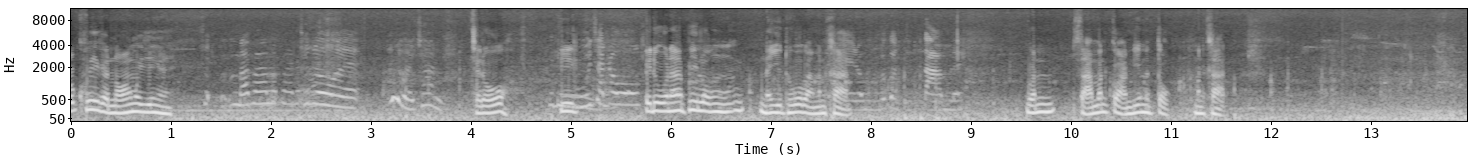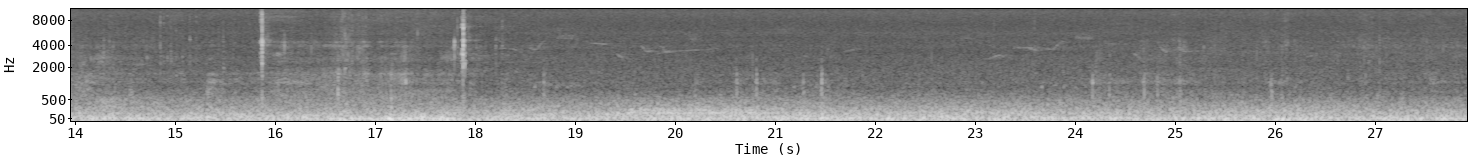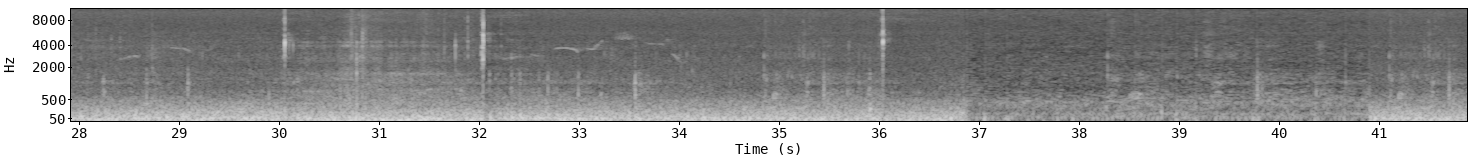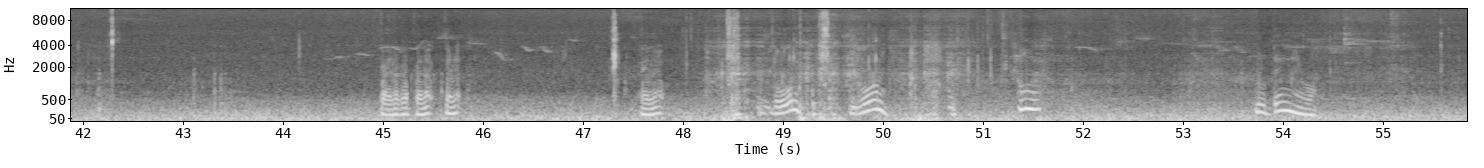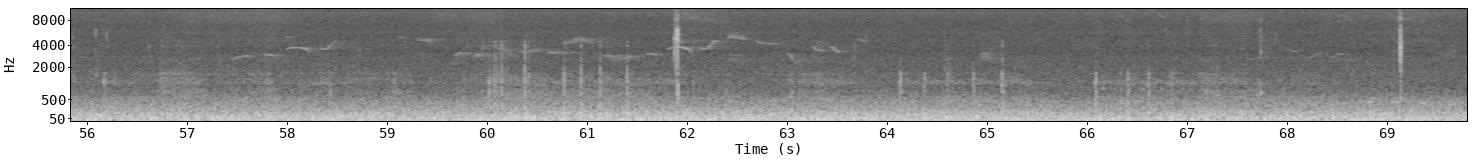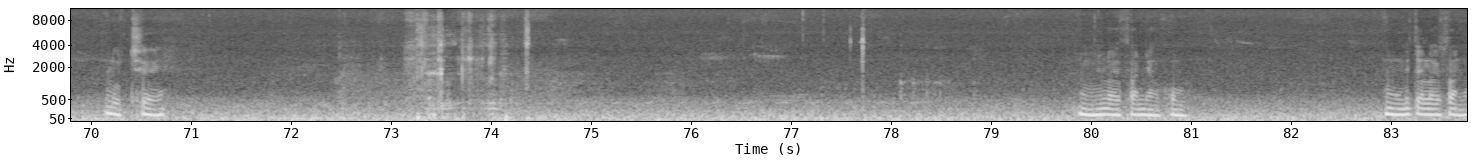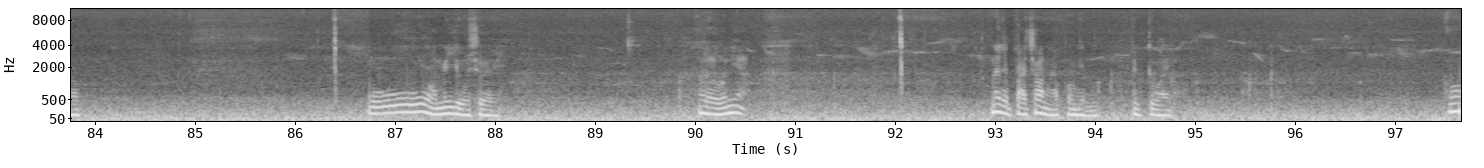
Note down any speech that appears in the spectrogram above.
ก็คุยกับน้องเมื่อกี้ไงบ้าบ้าบ้าบ้าชะโดเลยไม่เหลือชั่นชะโดพี่หูชะโดไปดูนะ พี่ลงใน YouTube อะมันขาดเดี๋ยวผมไปกดติดตามเลย วันสามวันก่อนพี่มันตกมันขาด ไปแล้วครับไปแล้วไปแล้วไปแล้วโดนโดนหลุดได้ไงวะ เฉยอืมรอยฟันอย่างคมอืมไม่แต่รอยฟันครับโอ้เอาไม่อยู่เฉยอะไรวะเนี่ย น่าจะปลาช่อนครับผมเห็นเป็นตัวอยู่โอ้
